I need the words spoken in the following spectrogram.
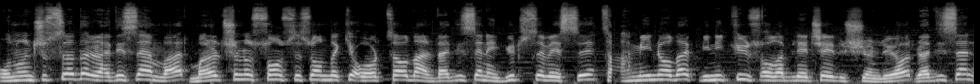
10. sırada Radisen var. Marucho'nun son sezondaki orta olan Radisen'in güç seviyesi tahmini olarak 1200 olabileceği düşünülüyor. Radisen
